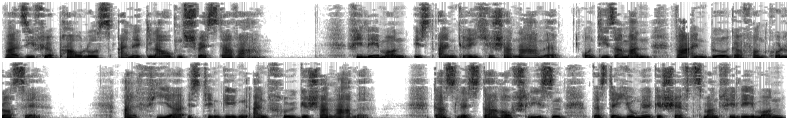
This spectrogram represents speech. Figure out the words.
weil sie für Paulus eine Glaubensschwester war. Philemon ist ein griechischer Name, und dieser Mann war ein Bürger von Kolosse. Alphia ist hingegen ein phrygischer Name. Das lässt darauf schließen, dass der junge Geschäftsmann Philemon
